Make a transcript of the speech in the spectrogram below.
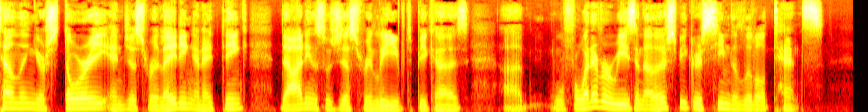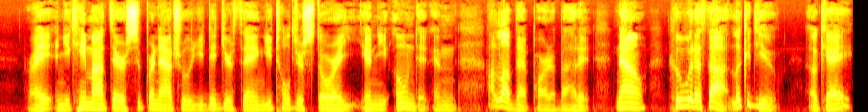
telling your story and just relating. And I think the audience was just relieved because, uh, for whatever reason, other speakers seemed a little tense right? And you came out there supernatural. You did your thing. You told your story and you owned it. And I love that part about it. Now, who would have thought? Look at you. Okay.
